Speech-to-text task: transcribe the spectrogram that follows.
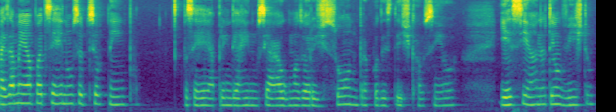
mas amanhã pode ser renúncia do seu tempo. Você aprender a renunciar a algumas horas de sono para poder se dedicar ao Senhor. E esse ano eu tenho visto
